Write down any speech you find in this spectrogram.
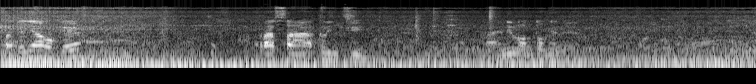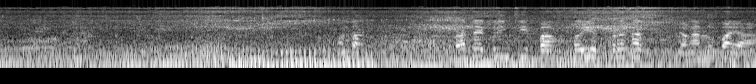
Satenya oke. Rasa kelinci. Nah, ini lontongnya deh. Mantap. Sate kelinci Bang Toyib Bretes. Jangan lupa ya.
